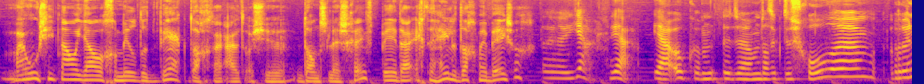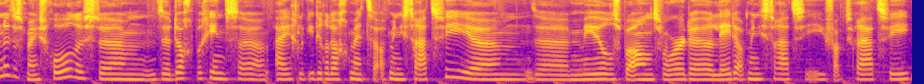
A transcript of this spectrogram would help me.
Maar hoe ziet nou jouw gemiddelde werkdag eruit als je dansles geeft? Ben je daar echt de hele dag mee bezig? Ja, ja. Ja, ook om- de- omdat ik de school eh, run. Het is mijn school. Dus de, de dag begint eh, eigenlijk iedere dag met de administratie. eh, de mails beantwoorden, ledenadministratie, facturatie.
